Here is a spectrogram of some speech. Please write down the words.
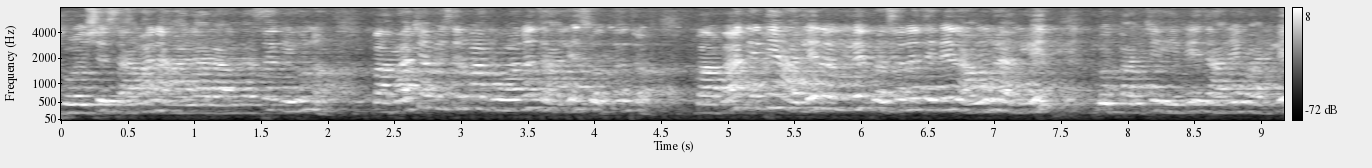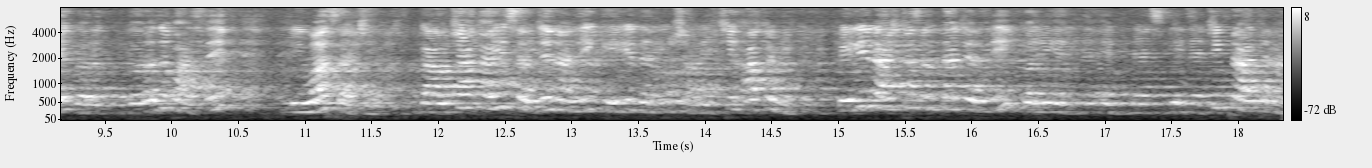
थोडेसे सामान आला रामदासा घेऊन बाबाच्या विश्रमागृहानं झाले स्वतंत्र बाबा तेथे आले रंगले प्रसन्नतेने राहू लागले लोकांचे हिमे जाणे वाढले गरज भासे निवासाचे. गावच्या काही सज्जनांनी केली धर्मशाळेची आखणी. केली राष्ट्रसंताचरणी करी यज्ञास घेण्याची प्रार्थना.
